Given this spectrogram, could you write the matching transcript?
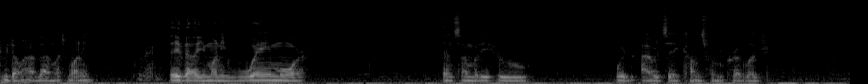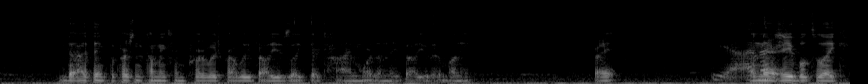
who don't have that much money, right. they value money way more than somebody who would I would say comes from privilege. That I think the person coming from privilege probably values like their time more than they value their money. Right? Yeah. and I've they're able to like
